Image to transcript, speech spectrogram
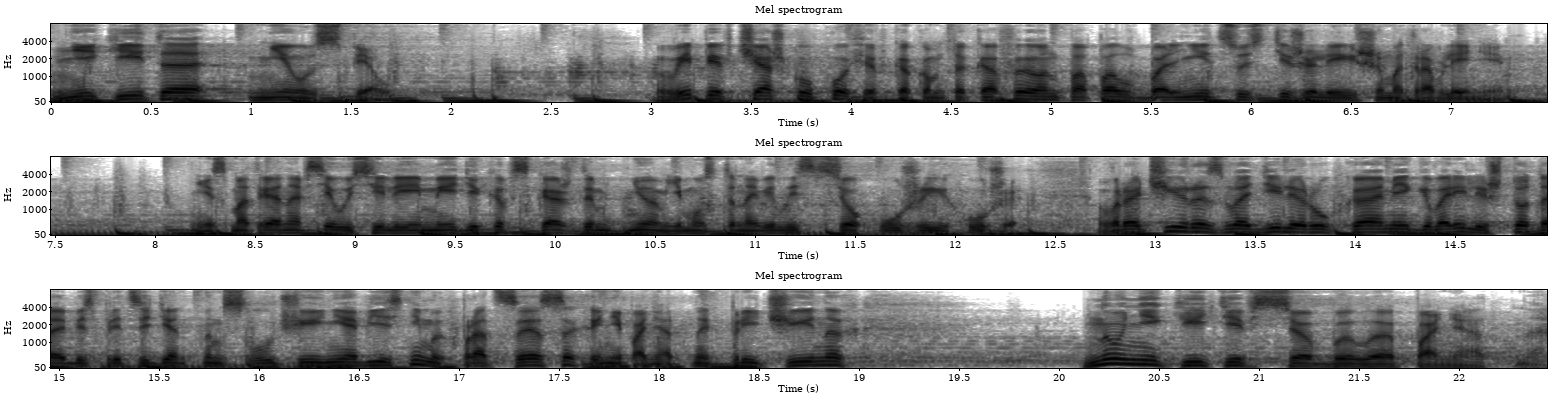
Никита не успел. Выпив чашку кофе в каком-то кафе, он попал в больницу с тяжелейшим отравлением. Несмотря на все усилия медиков, с каждым днем ему становилось все хуже и хуже. Врачи разводили руками, говорили что-то о беспрецедентном случае, необъяснимых процессах и непонятных причинах – но Никите все было понятно.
